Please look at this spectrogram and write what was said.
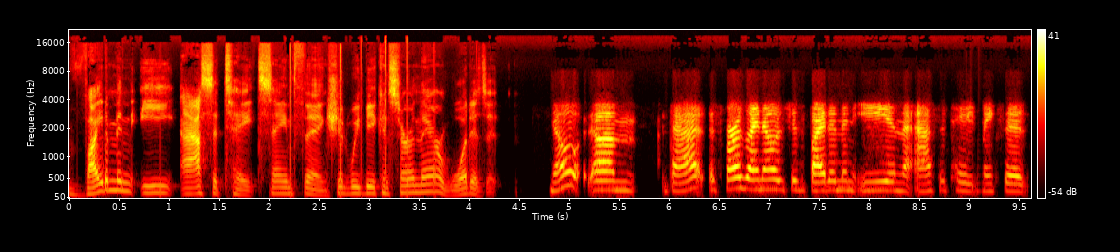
Vitamin E acetate, same thing. Should we be concerned there? What is it? No, um, that, as far as I know, is just vitamin E, and the acetate makes it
